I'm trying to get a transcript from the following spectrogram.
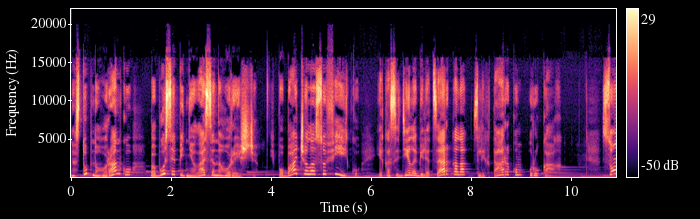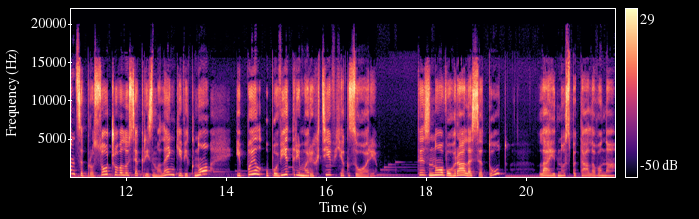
Наступного ранку бабуся піднялася на горище і побачила Софійку, яка сиділа біля дзеркала з ліхтариком у руках. Сонце просочувалося крізь маленьке вікно, і пил у повітрі мерехтів, як зорі. Ти знову гралася тут? лагідно спитала вона.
